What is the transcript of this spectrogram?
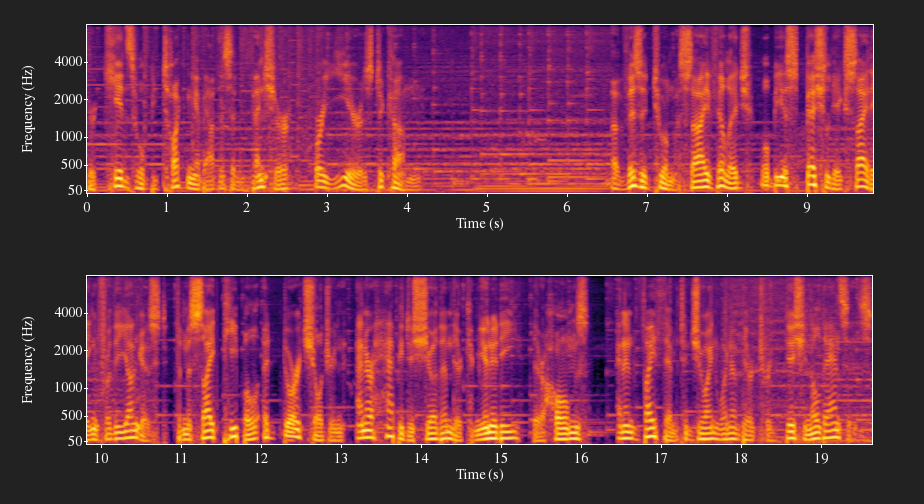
Your kids will be talking about this adventure for years to come. A visit to a Maasai village will be especially exciting for the youngest. The Maasai people adore children and are happy to show them their community, their homes, and invite them to join one of their traditional dances.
